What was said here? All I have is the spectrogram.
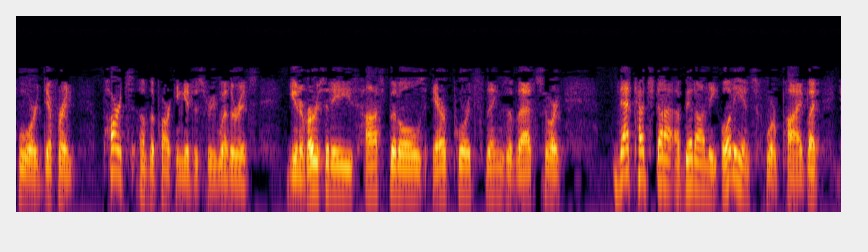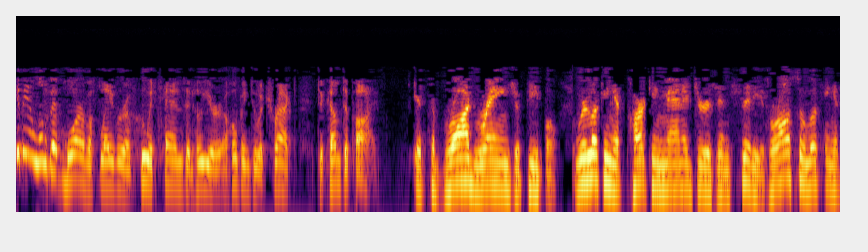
for different parts of the parking industry, whether it's universities, hospitals, airports, things of that sort. That touched uh, a bit on the audience for PIE, but give me a little bit more of a flavor of who attends and who you're hoping to attract to come to PIE It's a broad range of people. We're looking at parking managers in cities. We're also looking at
